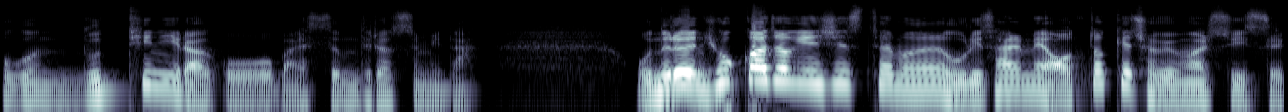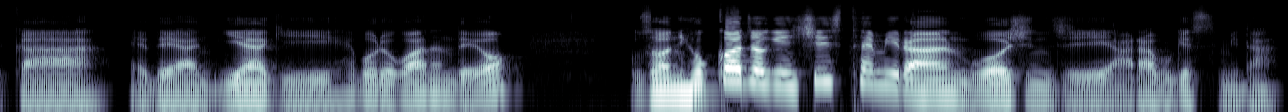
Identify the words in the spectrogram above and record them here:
혹은 루틴이라고 말씀드렸습니다. 오늘은 효과적인 시스템을 우리 삶에 어떻게 적용할 수 있을까에 대한 이야기 해보려고 하는데요. 우선 효과적인 시스템이란 무엇인지 알아보겠습니다.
